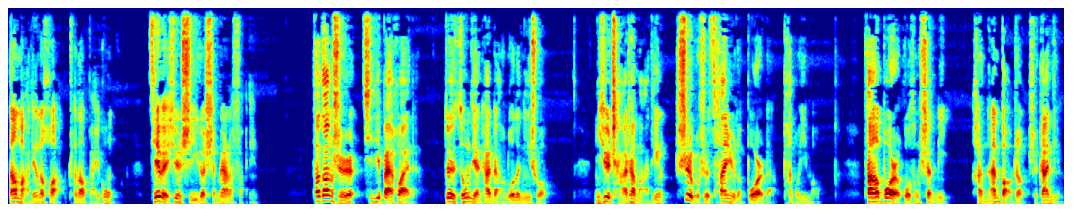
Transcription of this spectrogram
当马丁的话传到白宫。杰斐逊是一个什么样的反应？他当时气急败坏的对总检察长罗德尼说：“你去查查马丁是不是参与了博尔的叛国阴谋。他和博尔过通甚密，很难保证是干净。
